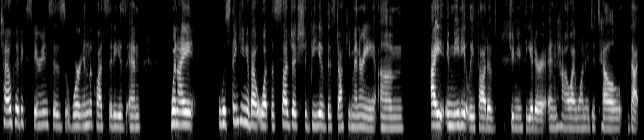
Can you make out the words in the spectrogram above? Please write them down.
childhood experiences were in the Quad Cities. And when I was thinking about what the subject should be of this documentary, um, I immediately thought of junior theater and how I wanted to tell that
